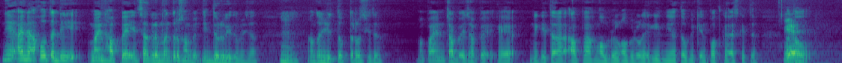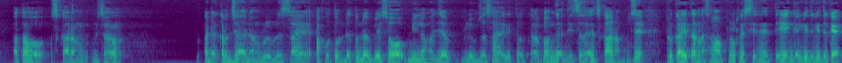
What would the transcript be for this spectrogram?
ini enak aku tadi main HP Instagraman terus sampai tidur gitu misal. Hmm. nonton YouTube terus gitu. Ngapain capek-capek kayak ini kita apa ngobrol-ngobrol kayak gini atau bikin podcast gitu. Iya. atau atau sekarang misal ada kerjaan yang belum selesai aku tunda-tunda besok bilang aja belum selesai gitu. Kenapa nggak diselesaikan sekarang? Maksudnya berkaitan lah sama procrastinating kayak gitu-gitu kayak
